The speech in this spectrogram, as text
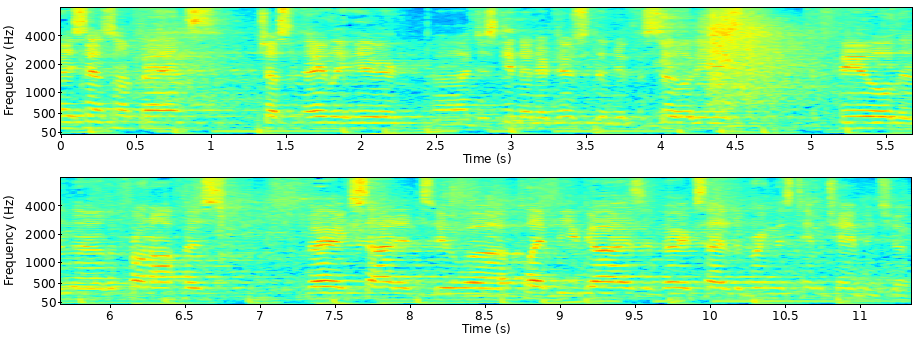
Hey Samsung fans, Justin Haley here. Uh, just getting introduced to the new facilities, the field, and uh, the front office. Very excited to uh, play for you guys and very excited to bring this team a championship.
